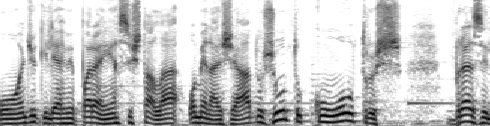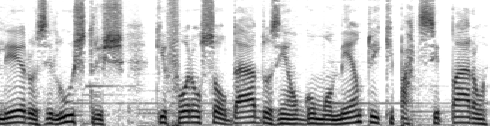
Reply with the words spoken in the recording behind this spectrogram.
onde o Guilherme Paraense está lá homenageado junto com outros brasileiros ilustres que foram soldados em algum momento e que participaram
